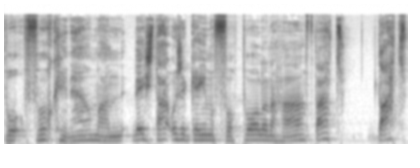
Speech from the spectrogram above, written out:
But fucking hell, man, this that was a game of football and a half. That's that's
